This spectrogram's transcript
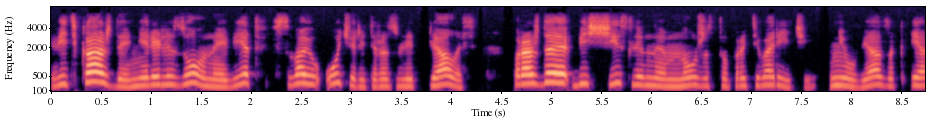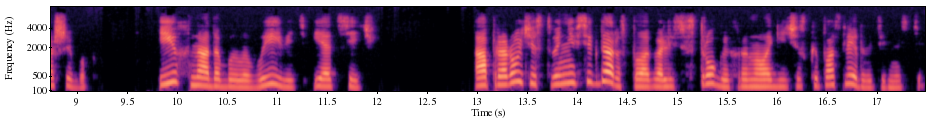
Ведь каждая нереализованная ветвь в свою очередь разветвлялась, порождая бесчисленное множество противоречий, неувязок и ошибок. Их надо было выявить и отсечь. А пророчества не всегда располагались в строгой хронологической последовательности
